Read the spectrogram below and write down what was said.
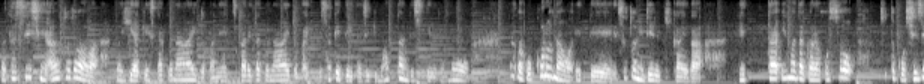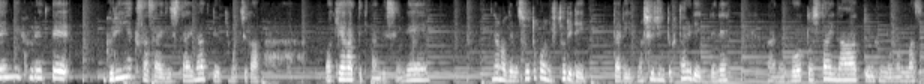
私自身アウトドアは、日焼けしたくないとかね疲れたくないとか言って避けていた時期もあったんですけれどもなんかこうコロナを得て外に出る機会が減った今だからこそちょっとこう自然に触れてグリーンエクササイズしたいなっていう気持ちが湧き上がってきたんですよね。なのでね、そういうところに1人で行ったり、まあ、主人と2人で行ってね、あのぼーっとしたいなというふに思います。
